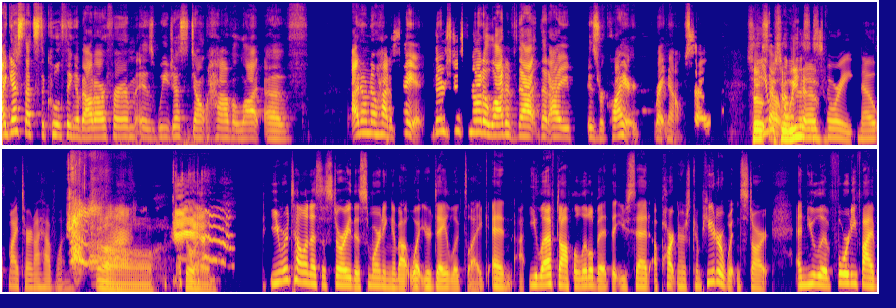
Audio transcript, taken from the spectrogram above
I guess that's the cool thing about our firm is we just don't have a lot of I don't know how to say it. There's just not a lot of that that I is required right now. So so, so, so we have story. No, my turn. I have one. Oh, go ahead. You were telling us a story this morning about what your day looked like, and uh, you left off a little bit that you said a partner's computer wouldn't start, and you live 45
